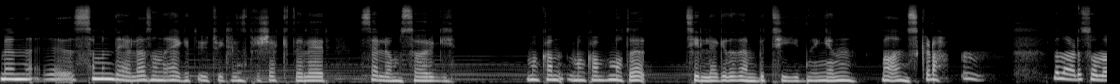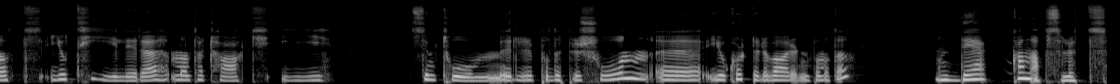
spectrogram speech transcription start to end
Men eh, som en del av sånn eget utviklingsprosjekt eller selvomsorg, man kan, man kan på en måte tillegge det den betydningen man ønsker, da. Mm. Men er det sånn at jo tidligere man tar tak i symptomer på depresjon, eh, jo kortere varer den, på en måte? Det kan absolutt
